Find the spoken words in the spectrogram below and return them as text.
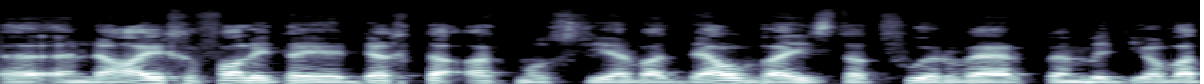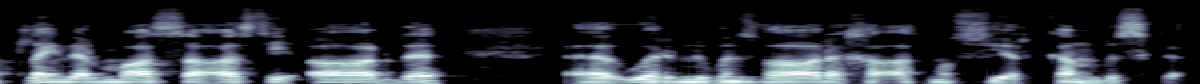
uh in daai geval het hy 'n digte atmosfeer wat wel wys dat voorwerpe met heelwat kleiner massa as die aarde uh oor noemenswaardige atmosfeer kan beskik.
